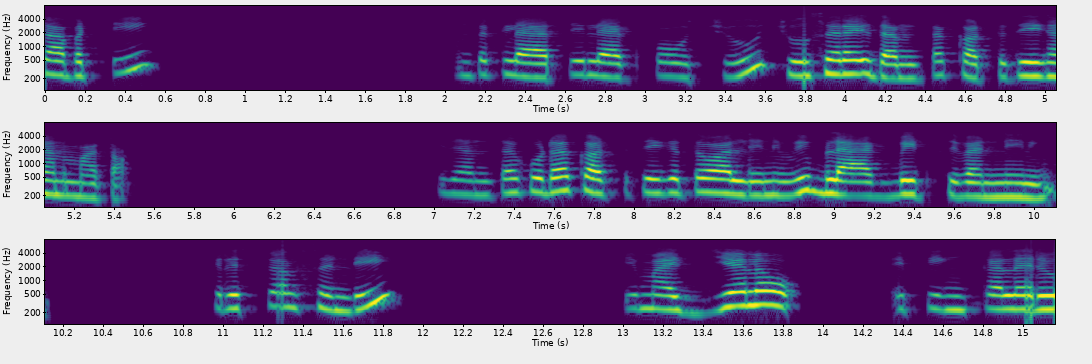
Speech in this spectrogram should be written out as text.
కాబట్టి అంత క్లారిటీ లేకపోవచ్చు. చూసారా ఇదంతా కట్టుతీగ అనమాట. ఇదంతా కూడా కట్టుతీగతో అల్లినవి బ్లాక్ బీడ్స్ ఇవన్నీని. క్రిస్టల్స్ అండి. ఈ మధ్యలో ఈ పింక్ కలరు,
